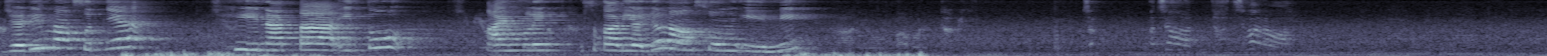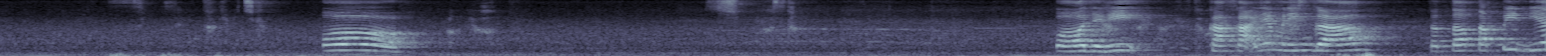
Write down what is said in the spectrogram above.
Jadi maksudnya Hinata itu time leap sekali aja langsung ini Oh. Oh, jadi kakaknya meninggal tetap tapi dia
